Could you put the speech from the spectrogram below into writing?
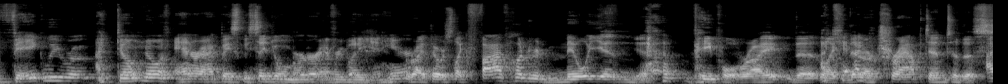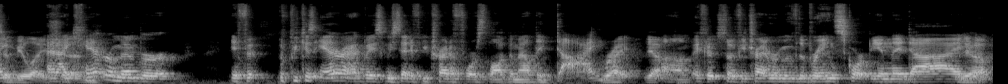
vaguely re- I don't know if Anorak basically said you'll murder everybody in here. Right. There was like 500 million Yeah. people, right? That like that I- are trapped into this I- simulation. and I can't remember if it because Anorak basically said if you try to force log them out, they die. Right. Yeah. Um, if, so if you try to remove the brain scorpion, they die. You Yeah. know,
